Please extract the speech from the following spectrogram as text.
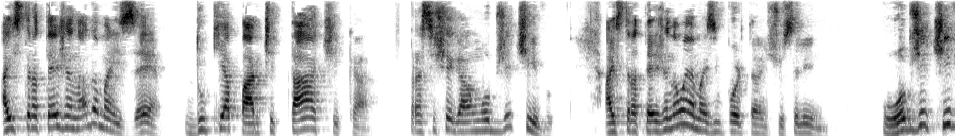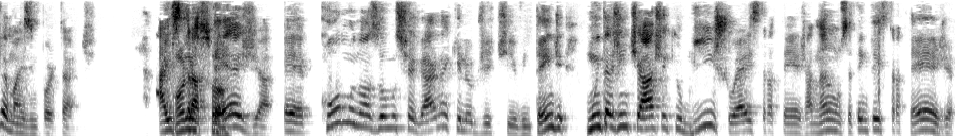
A estratégia nada mais é do que a parte tática para se chegar a um objetivo. A estratégia não é mais importante, Juscelino. O objetivo é mais importante. A estratégia é como nós vamos chegar naquele objetivo, entende? Muita gente acha que o bicho é a estratégia. Ah, não, você tem que ter estratégia,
